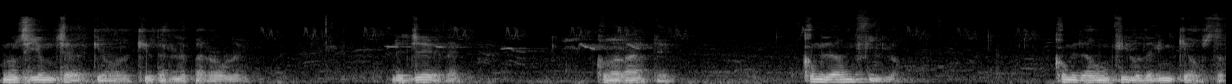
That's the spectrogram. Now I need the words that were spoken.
non sia un cerchio a chiudere le parole, leggere, colorate, come da un filo, come da un filo dell'inchiostro.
